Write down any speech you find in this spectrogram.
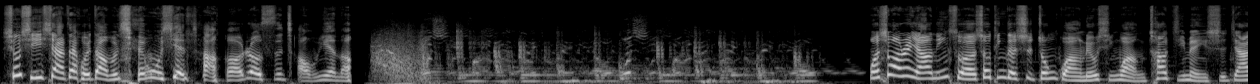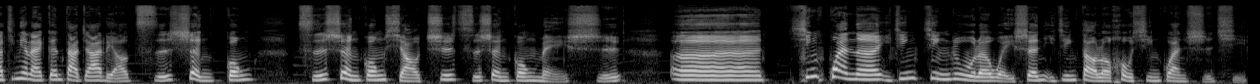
休息一下再回到我们节目现场哦。肉丝炒面哦。我我是王瑞瑶，您所收听的是中广流行网《超级美食家》。今天来跟大家聊慈圣宫，慈圣宫小吃，慈圣宫美食。呃，新冠呢已经进入了尾声，已经到了后新冠时期。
